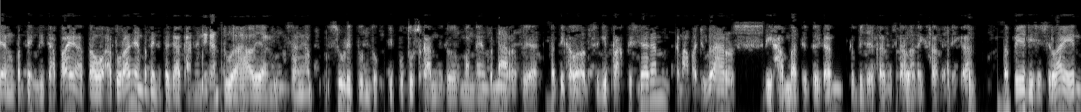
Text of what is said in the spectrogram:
yang penting dicapai atau aturan yang penting ditegakkan. Ini kan dua hal yang sangat sulit untuk diputuskan itu mana yang benar itu ya. Tapi kalau segi praktisnya kan kenapa juga harus dihambat itu kan kebijakan skala Nexan ini kan. Tapi di sisi lain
